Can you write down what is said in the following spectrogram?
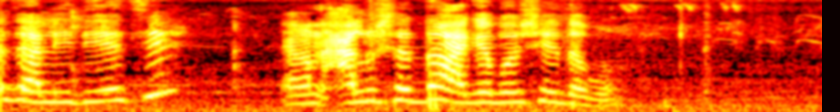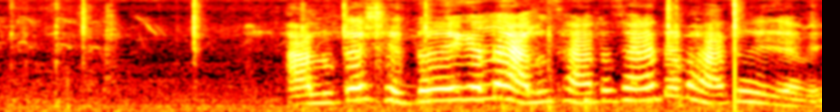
উনুনটা জ্বালিয়ে দিয়েছি। এখন আলু সেদ্ধ আগে বসিয়ে দেবো। আলুটা সেদ্ধ হয়ে গেলে আলু ছাড়াতে ছাড়াতে ভাত হয়ে যাবে।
